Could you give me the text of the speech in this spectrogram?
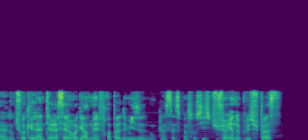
Euh, donc tu vois qu'elle est intéressée, elle regarde, mais elle fera pas de mise. Donc là, ça se passe aussi. Si tu fais rien de plus, tu passes.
